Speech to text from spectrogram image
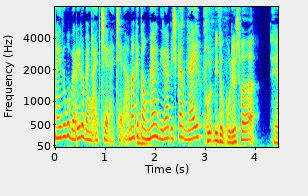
nahi dugu berriro, benga, etxera, etxera. Amak eta umeak dira pixkat gai, Ku, bitu, kuriosoa da, e,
